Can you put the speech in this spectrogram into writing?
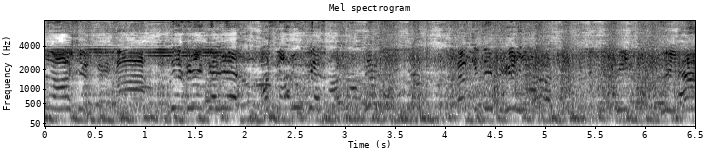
में आज देखने के लिए हज़ारों के साथ कितनी भीड़ यहाँ पर हुई है।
